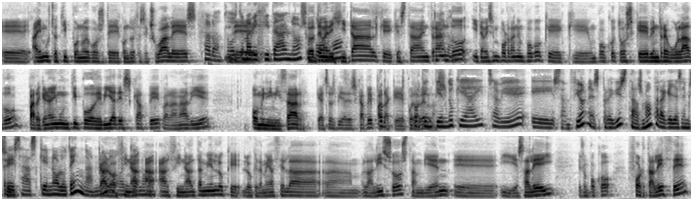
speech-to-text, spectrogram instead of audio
eh, hay mucho tipo nuevos de conductas sexuales. Claro, todo el tema digital, ¿no? Todo el tema digital que, que está entrando y también es importante un poco que, que, un poco todo quede bien regulado para que no haya ningún tipo de vía de escape para nadie o minimizar que esas vías de escape para que pueda Porque entiendo que hay, Xavier, eh, sanciones previstas, ¿no? Para aquellas empresas que no lo tengan, ¿no? Claro, al final, al final también lo que, lo que también hace la, la, LISOS también eh, y esa ley es un poco fortalece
